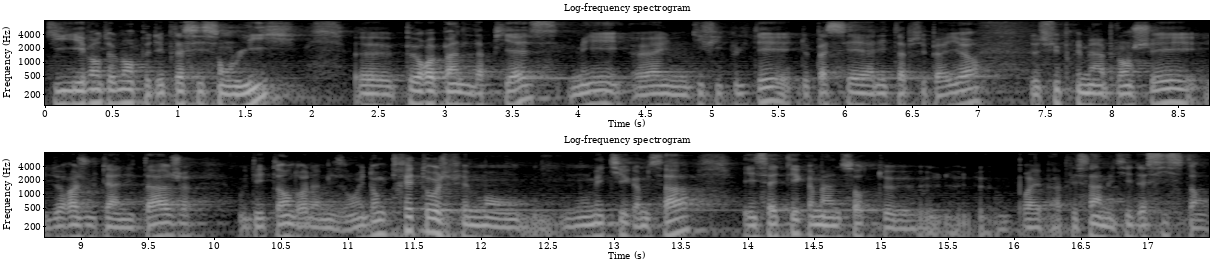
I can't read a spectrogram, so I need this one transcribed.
qui éventuellement peut déplacer son lit, euh, peut repeindre la pièce, mais euh, a une difficulté de passer à l'étape supérieure, de supprimer un plancher, de rajouter un étage ou d'étendre la maison. Et donc très tôt, j'ai fait mon, métier comme ça, et ça a été comme une sorte, de, on pourrait appeler ça un métier d'assistant.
